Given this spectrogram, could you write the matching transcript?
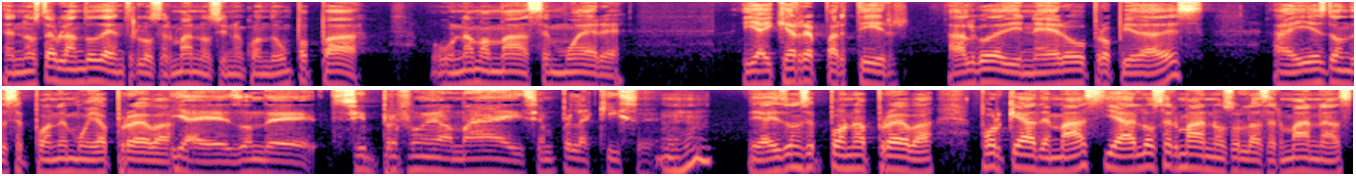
sea, no estoy hablando de entre los hermanos, sino cuando un papá o una mamá se muere, y hay que repartir algo de dinero o propiedades, ahí es donde se pone muy a prueba. Y ahí es donde siempre fue mi mamá y siempre la quise. Y ahí es donde se pone a prueba, porque además ya los hermanos o las hermanas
